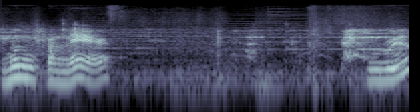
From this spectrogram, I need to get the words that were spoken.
Move from there. Rude.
